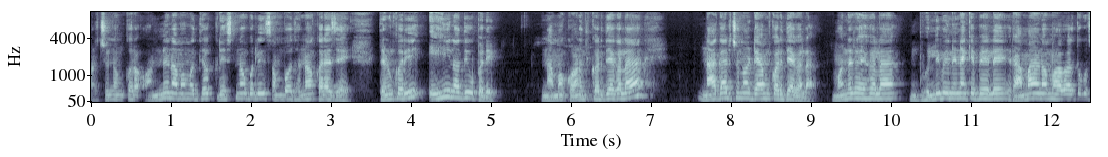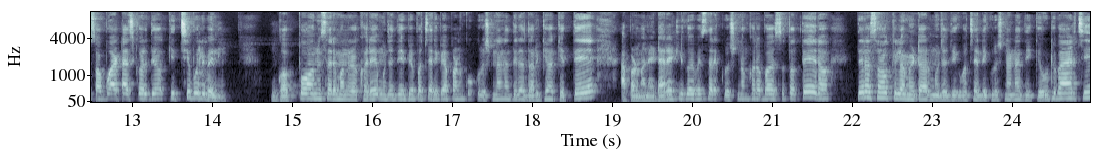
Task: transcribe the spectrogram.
ଅର୍ଜୁନଙ୍କର ଅନ୍ୟ ନାମ ମଧ୍ୟ କୃଷ୍ଣ ବୋଲି ସମ୍ବୋଧନ କରାଯାଏ। ତେଣୁକରି ଏହି ନଦୀ ଉପରେ ନାମ କ'ଣ କରିଦିଆଗଲା? ନାଗାର୍ଜୁନ ଡ୍ୟାମ୍ କରିଦିଆଗଲା। ମନେ ରହିଗଲା ଭୁଲିବେନି ନା କେବେ ହେଲେ ରାମାୟଣ ମହାଭାରତକୁ ସବୁ ଆଟାଚ୍ କରିଦିଅ କିଛି ଭୁଲିବେନି। ଗପ ଅନୁସାରେ ମନେ ରଖରେ ମୁଁ ଯଦି ଏବେ ପଚାରିବି ଆପଣଙ୍କୁ କୃଷ୍ଣା ନଦୀର ଦୈର୍ଘ୍ୟ କେତେ? ଆପଣମାନେ ଡାଇରେକ୍ଟଲି କହିବେ ସାର୍ କୃଷ୍ଣଙ୍କର ବୟସ ତ ତେର ତେରଶହ କିଲୋମିଟର। ମୁଁ ଯଦି ପଚାରିଲି କୃଷ୍ଣା ନଦୀ କେଉଁଠୁ ବାହାରିଛି?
